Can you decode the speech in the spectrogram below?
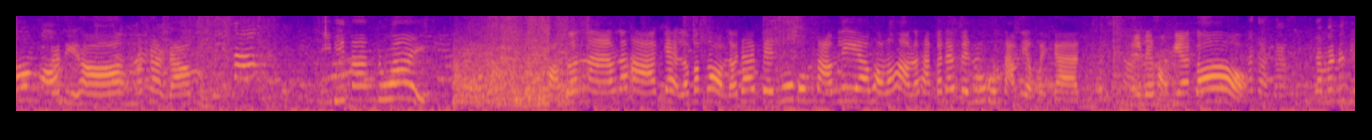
องเหรอตัวสีทองหน้ากากดำมีที่ตั้งด้วย ของต้นน้ำนะคะ แกะแล้วประกอบแล้วได้เป็นผู้คุมสามเหลี่ยมของน้องหอมนะคะ ก็ได้เป็นผู้คุมสามเหลี่ยมเหมือนกันนี่เลยของพี่อาโต้หน้ากากดำแต่มันเป็นสี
